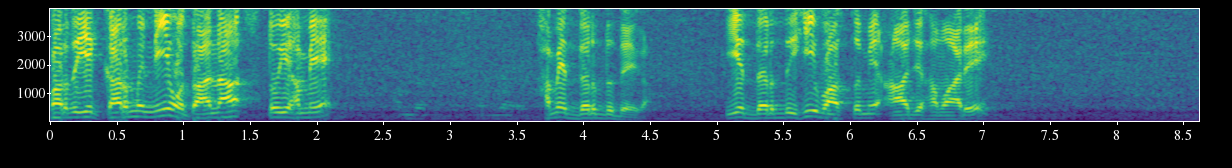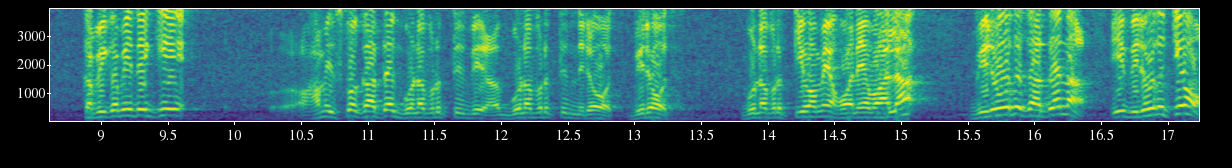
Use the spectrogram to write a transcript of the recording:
पर ये कर्म नहीं होता ना तो ये हमें हमें दर्द देगा। ये दर्द ही वास्तव में आज हमारे कभी कभी देखिए, हम इसको कहते हैं गुणवृत्ति गुणवृत्ति निरोध, विरोध। गुणवृत्तियों में होने वाला विरोध कहते हैं ना, ये विरोध क्यों?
